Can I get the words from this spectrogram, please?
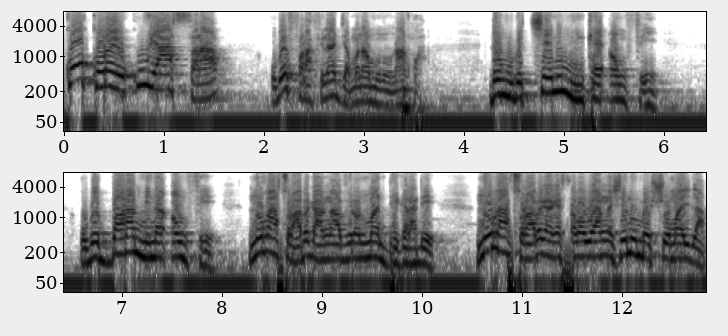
k'o kɔrɔ ye k'u y'a sara u bɛ farafinna jamana minnu na quoi donc u bɛ tiɲɛni min kɛ anw fɛ yen u bɛ baara min na anw fɛ n'o k'a sɔrɔ a bɛ k'an ka environnement dégrader n'o k'a sɔrɔ a bɛ ka kɛ sababu ye an ka jeunes bɛ chômage la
